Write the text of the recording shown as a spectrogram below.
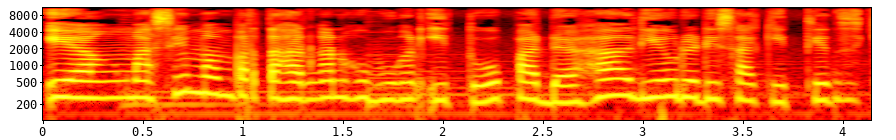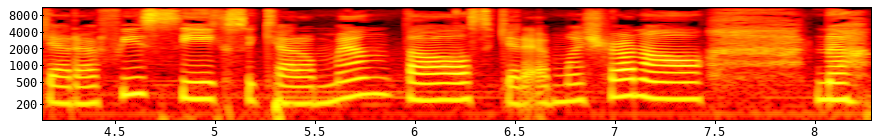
yang masih mempertahankan hubungan itu padahal dia udah disakitin secara fisik, secara mental, secara emosional. Nah,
